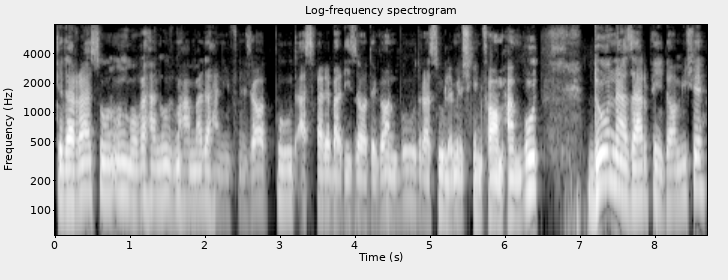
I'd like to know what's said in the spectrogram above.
که در رأس اون اون موقع هنوز محمد حنیف نژاد بود اسقر بدیزادگان بود رسول مشکین فام هم بود. دو نظر پیدا میشه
